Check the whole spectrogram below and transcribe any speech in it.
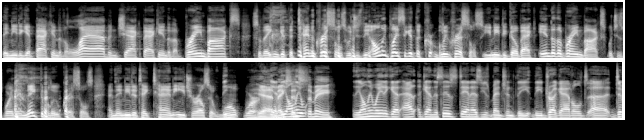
They need to get back into the lab and jack back into the brain box so they can get the 10 crystals, which is the only place to get the cr- blue crystals. You need to go back into the brain box, which is where they make the blue crystals, and they need to take 10 each or else it won't work. Yeah, it Yeah, the makes only- sense to me. The only way to get at again this is dan as you mentioned the the drug addled uh, d-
